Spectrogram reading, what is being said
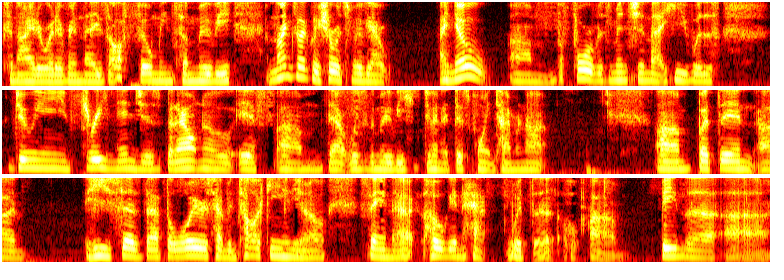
tonight or whatever, and that he's off filming some movie. I'm not exactly sure which movie. I, I know um, before it was mentioned that he was doing Three Ninjas, but I don't know if um, that was the movie he's doing at this point in time or not. Um, but then uh, he says that the lawyers have been talking, you know, saying that Hogan with the um, being the uh,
